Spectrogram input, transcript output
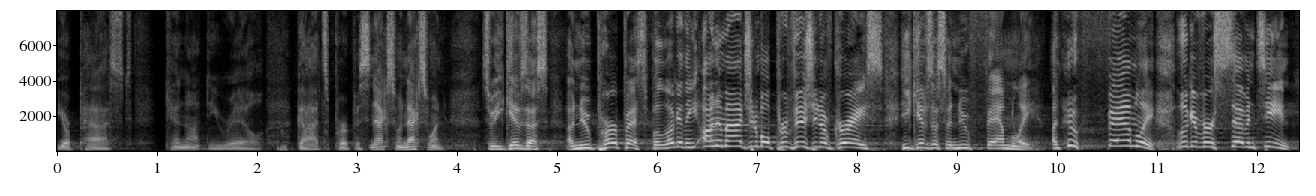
Your past cannot derail God's purpose. Next one, next one. So he gives us a new purpose, but look at the unimaginable provision of grace. He gives us a new family, a new family. Look at verse 17.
